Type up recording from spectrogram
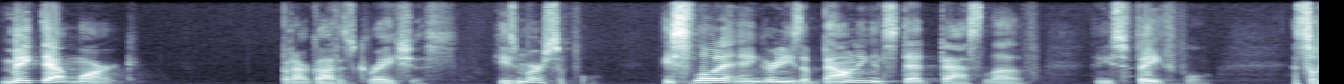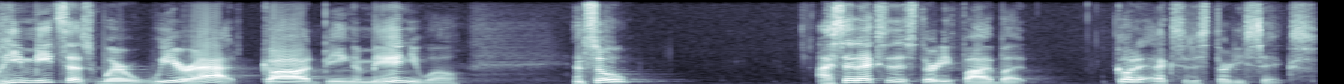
make that mark. But our God is gracious, He's merciful. He's slow to anger, and He's abounding in steadfast love, and He's faithful. And so He meets us where we are at, God being Emmanuel. And so I said Exodus 35, but go to Exodus 36.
